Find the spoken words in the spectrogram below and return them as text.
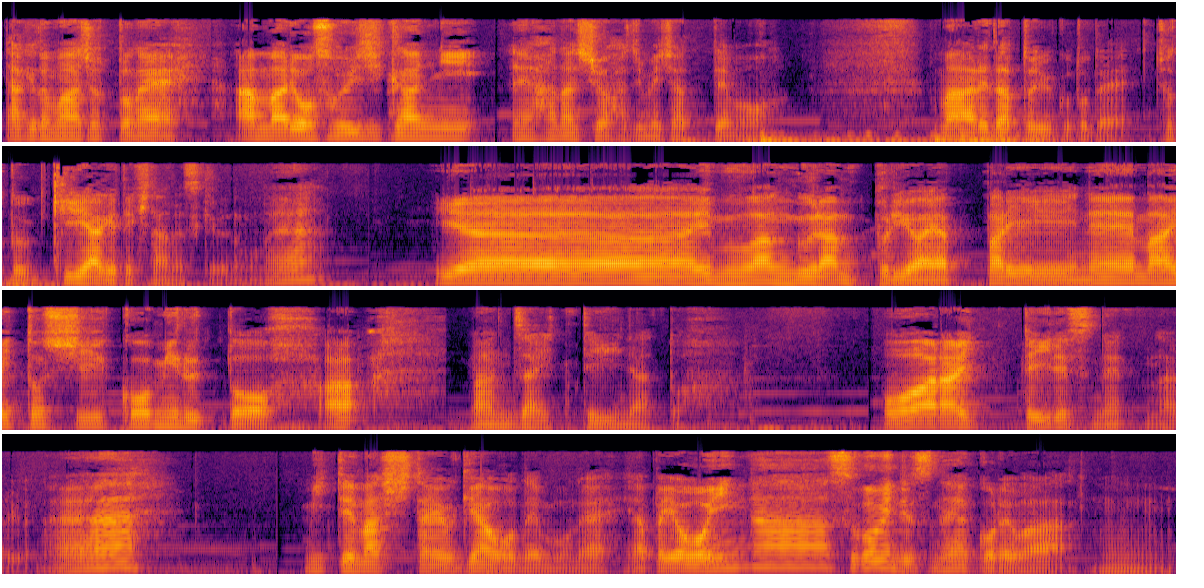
だけどまあちょっとね、あんまり遅い時間にね、話を始めちゃっても、まああれだということで、ちょっと切り上げてきたんですけれどもね。いやー、M1 グランプリはやっぱりね、毎年こう見ると、あ、漫才っていいなと。お笑いっていいですねってなるよね。見てましたよ、ギャオでもね。やっぱ余韻がすごいんですね、これは。うん。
